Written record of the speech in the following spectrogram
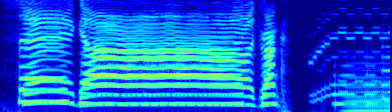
Sega Drunk.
